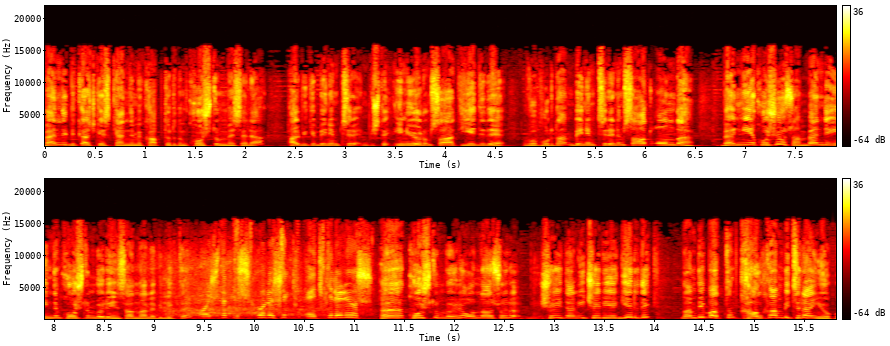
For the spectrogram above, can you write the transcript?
Ben de birkaç kez kendimi kaptırdım koştum mesela. Halbuki benim tren, işte iniyorum saat 7'de vapurdan. Benim trenim saat 10'da. Ben niye koşuyorsam ben de indim koştum böyle insanlarla birlikte. O işte psikolojik etkileniyorsun. Ha koştum böyle ondan sonra şeyden içeriye girdik. Lan bir baktım kalkan bir tren yok.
